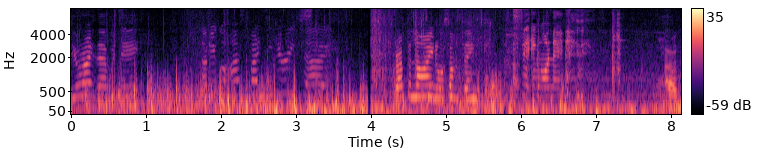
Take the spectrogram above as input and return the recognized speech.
You're right there, Woody? Have you got our spicy Doritos? Grab the line or something. Sitting on it. Oh.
